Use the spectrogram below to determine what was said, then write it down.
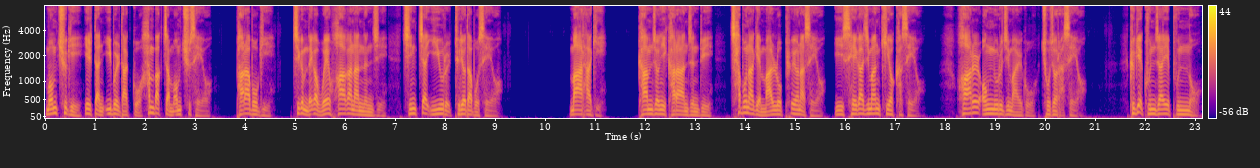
멈추기, 일단 입을 닫고 한 박자 멈추세요. 바라보기, 지금 내가 왜 화가 났는지 진짜 이유를 들여다보세요. 말하기, 감정이 가라앉은 뒤 차분하게 말로 표현하세요. 이 세 가지만 기억하세요. 화를 억누르지 말고 조절하세요. 그게 군자의 분노,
